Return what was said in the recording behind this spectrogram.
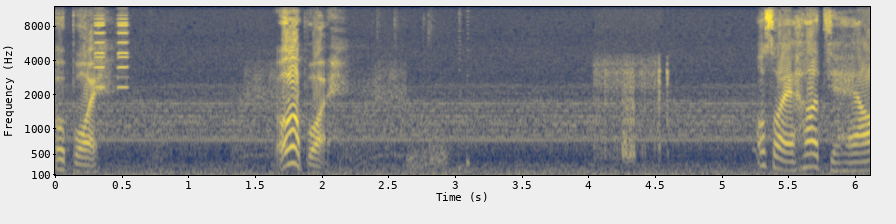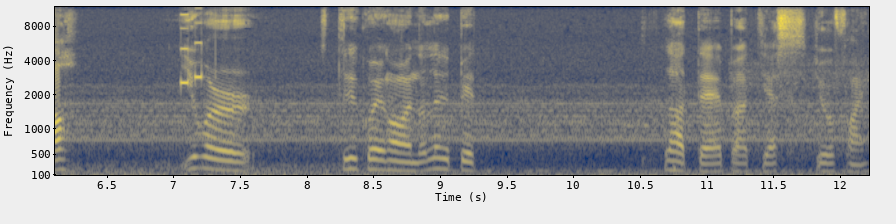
Oh boy. Oh boy. Also, I heard you, Hal. You were still going on a little bit loud there, but yes, you were fine.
